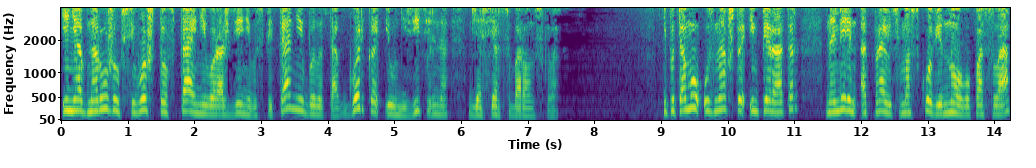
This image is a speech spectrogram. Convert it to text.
и не обнаружил всего, что в тайне его рождения и воспитания было так горько и унизительно для сердца Баронского и потому, узнав, что император намерен отправить в Москве нового посла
